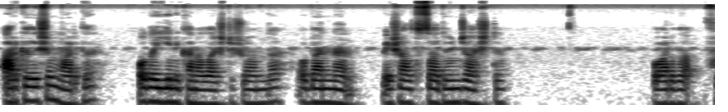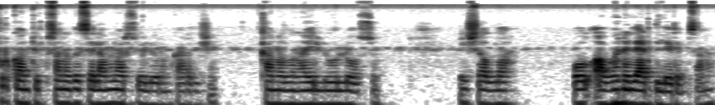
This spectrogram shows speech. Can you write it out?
arkadaşım vardı. O da yeni kanal açtı şu anda. O benden 5-6 saat önce açtı. Bu arada Furkan Türk sana da selamlar söylüyorum kardeşim. Kanalın hayırlı uğurlu olsun. İnşallah bol aboneler dilerim sana.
